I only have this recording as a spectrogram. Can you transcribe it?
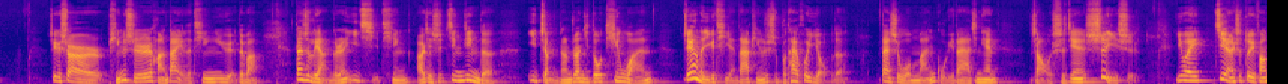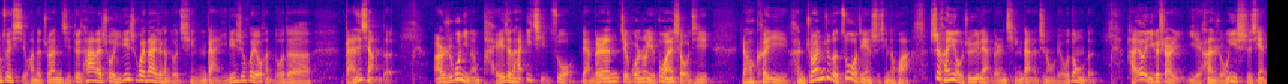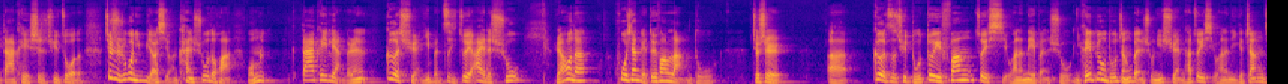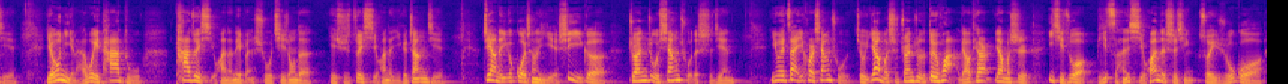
这个事儿平时好像大家也在听音乐，对吧？但是两个人一起听，而且是静静的一整张专辑都听完，这样的一个体验，大家平时是不太会有的。但是我蛮鼓励大家今天找时间试一试，因为既然是对方最喜欢的专辑，对他来说一定是会带着很多情感，一定是会有很多的感想的。而如果你能陪着他一起做，两个人这个过程中也不玩手机。然后可以很专注的做这件事情的话，是很有助于两个人情感的这种流动的。还有一个事儿也很容易实现，大家可以试着去做的，就是如果你比较喜欢看书的话，我们大家可以两个人各选一本自己最爱的书，然后呢互相给对方朗读，就是啊各自去读对方最喜欢的那本书。你可以不用读整本书，你选他最喜欢的那个章节，由你来为他读。他最喜欢的那本书，其中的也许是最喜欢的一个章节，这样的一个过程也是一个专注相处的时间，因为在一块相处，就要么是专注的对话聊天，要么是一起做彼此很喜欢的事情。所以，如果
